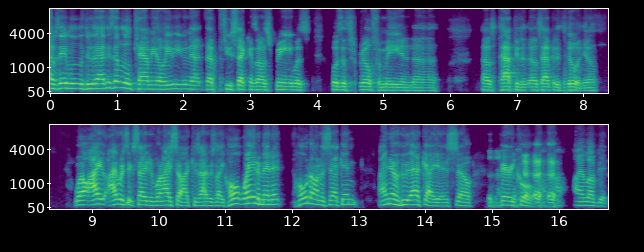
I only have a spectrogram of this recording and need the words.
I was able to do that. Just that little cameo, even that, that few seconds on screen was was a thrill for me, and uh, I was happy to I was happy to do it. You know. Well, I I was excited when I saw it because I was like, hold, wait a minute, hold on a second. I know who that guy is. So very cool. I- I loved it.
